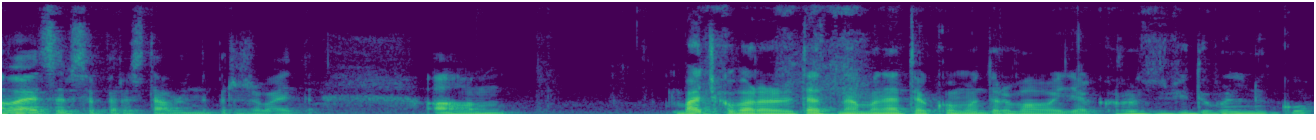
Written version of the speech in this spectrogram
Але я це все переставлю, не переживайте. А, Батькова раритетна монета, яку ми дарували як розвідувальнику.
